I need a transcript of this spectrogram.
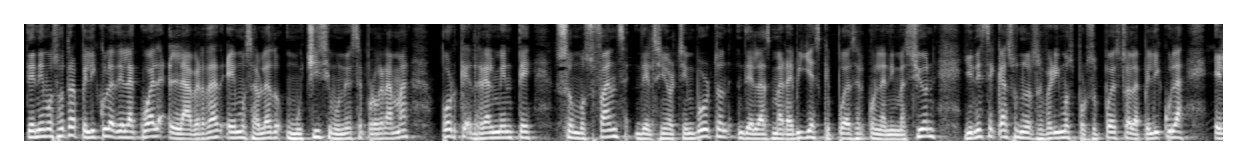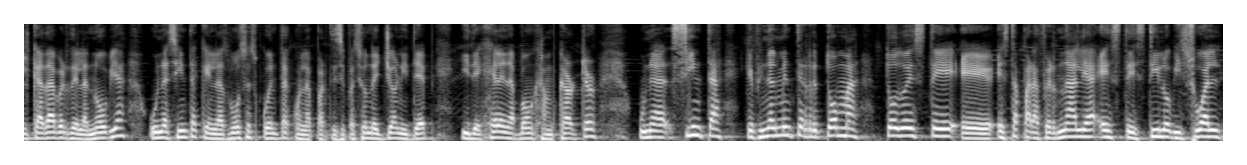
tenemos otra película de la cual la verdad hemos hablado muchísimo en este programa porque realmente somos fans del señor Tim Burton, de las maravillas que puede hacer con la animación y en este caso nos referimos por supuesto a la película El cadáver de la novia, una cinta que en las voces cuenta con la participación de Johnny Depp y de Helena Bonham Carter, una cinta que finalmente retoma todo este eh, esta parafernalia, este estilo visual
